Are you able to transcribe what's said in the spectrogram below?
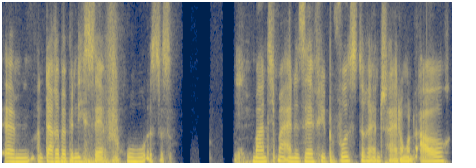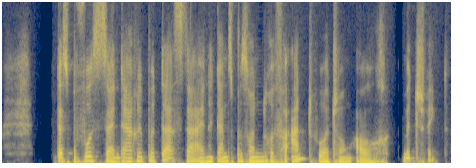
ähm, und darüber bin ich sehr froh, ist es manchmal eine sehr viel bewusstere Entscheidung und auch das Bewusstsein darüber, dass da eine ganz besondere Verantwortung auch mitschwingt.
